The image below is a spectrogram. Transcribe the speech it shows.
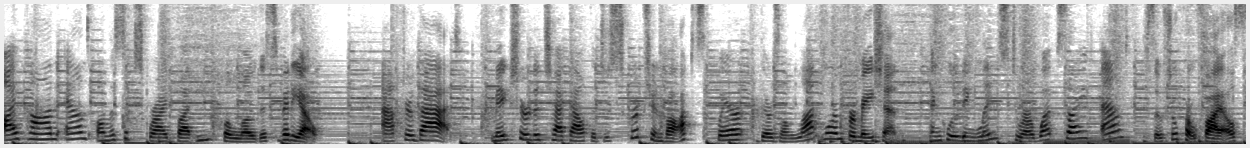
icon and on the subscribe button below this video. After that, make sure to check out the description box where there's a lot more information, including links to our website and social profiles.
